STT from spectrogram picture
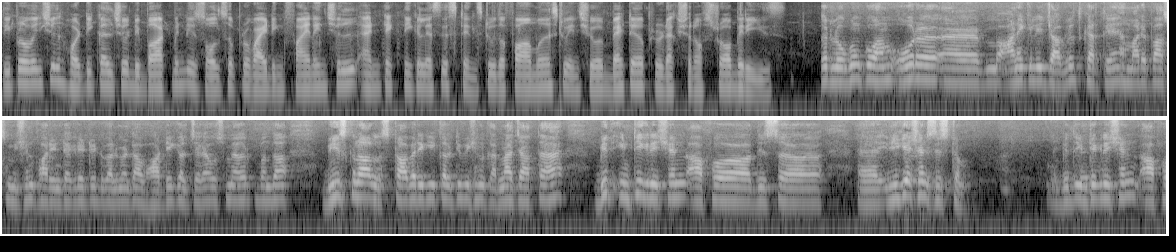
The Provincial Horticulture Department is also providing financial and technical assistance to the farmers to ensure better production of strawberries. अगर लोगों को हम और अ, आने के लिए जागृत करते हैं हमारे पास mission for integrated development of horticulture है उसमें अगर बंदा 20 कनाल स्ट्रॉबेरी की कल्टीवेशन करना चाहता है विद इंटीग्रेशन ऑफ दिस इरिगेशन सिस्टम with integration of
